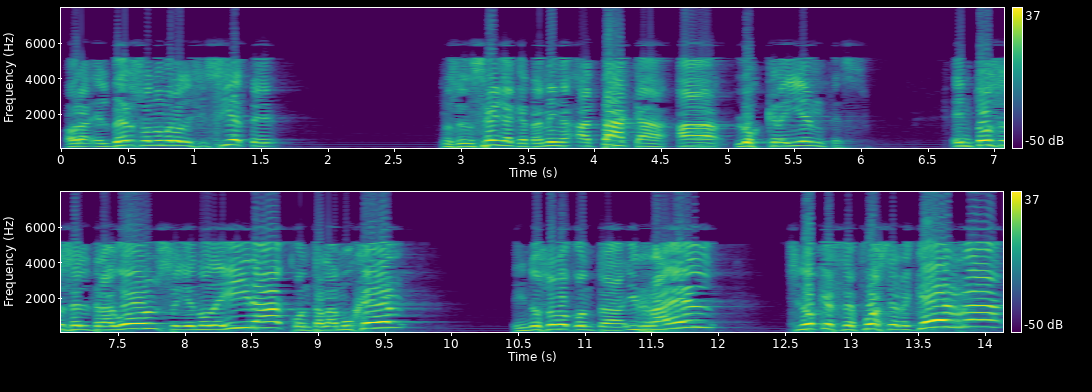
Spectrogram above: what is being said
Ahora, el verso número 17 nos enseña que también ataca a los creyentes. Entonces el dragón se llenó de ira contra la mujer, y no solo contra Israel, sino que se fue a hacer guerra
